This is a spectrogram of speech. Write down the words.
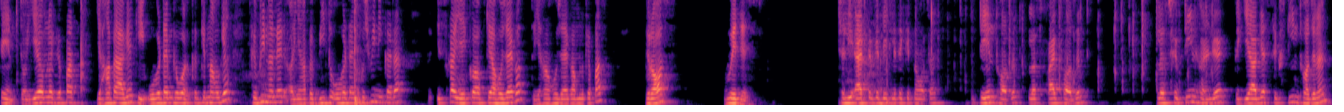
ten. तो ये हम लोग के पास यहाँ पे आ गया कि ओवर टाइम का वर्क कितना हो गया? फिफ्टीन हंड्रेड और यहाँ पे बी तो ओवर टाइम कुछ भी नहीं कर रहा। तो इसका ये क्या हो जाएगा? तो यहाँ हो जाएगा हम लोग के पास ग्रॉस वेजेस चलिए ऐड करके देख लेते कितना होता है। Ten thousand plus five thousand plus fifteen hundred तो ये आ गया sixteen thousand and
